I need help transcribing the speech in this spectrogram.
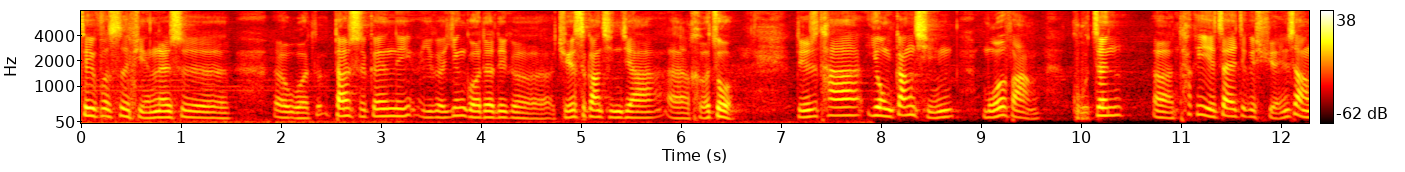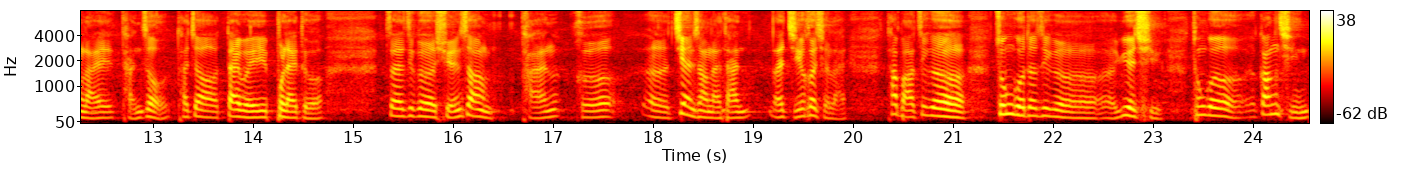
这幅视频呢是，呃，我当时跟一个英国的那个爵士钢琴家呃合作，等于是他用钢琴模仿古筝，呃，他可以在这个弦上来弹奏，他叫戴维布莱德，在这个弦上弹和呃键上来弹来结合起来，他把这个中国的这个呃乐曲通过钢琴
